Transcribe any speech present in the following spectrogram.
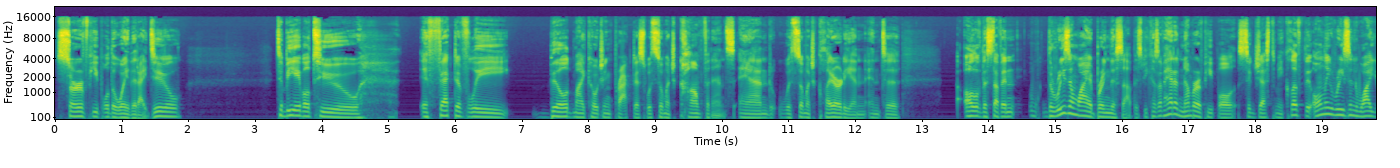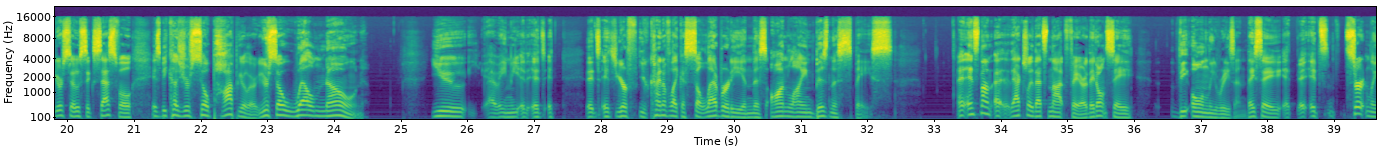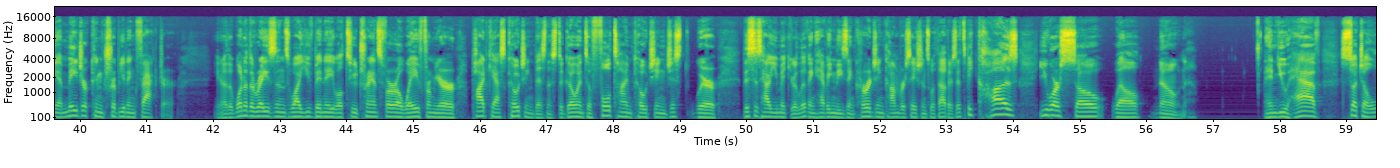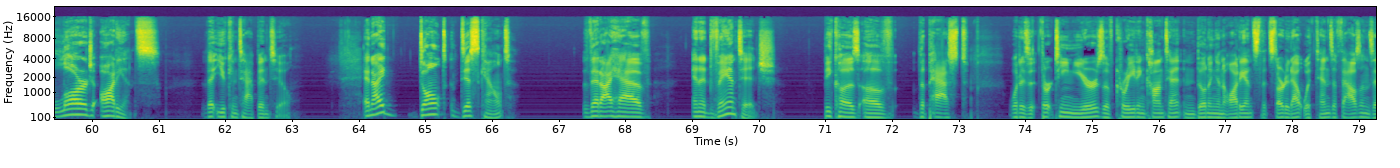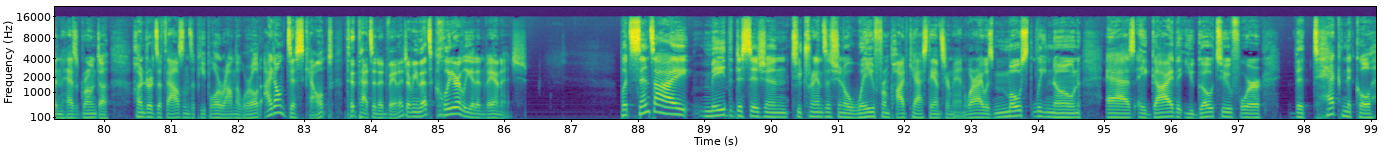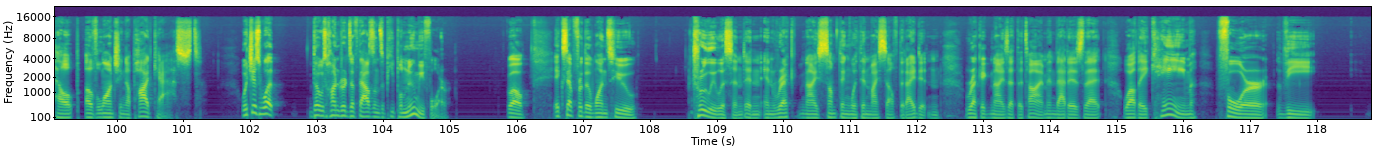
serve people the way that I do, to be able to effectively build my coaching practice with so much confidence and with so much clarity and and to all of this stuff. And the reason why I bring this up is because I've had a number of people suggest to me, Cliff, the only reason why you're so successful is because you're so popular, you're so well known. You, I mean, it's it, it, it's it's you're you're kind of like a celebrity in this online business space. And it's not uh, actually that's not fair. They don't say the only reason. They say it, it's certainly a major contributing factor. You know, the one of the reasons why you've been able to transfer away from your podcast coaching business to go into full-time coaching just where this is how you make your living having these encouraging conversations with others. It's because you are so well known. And you have such a large audience that you can tap into. And I don't discount that I have an advantage because of the past what is it 13 years of creating content and building an audience that started out with tens of thousands and has grown to hundreds of thousands of people around the world. I don't discount that that's an advantage. I mean that's clearly an advantage but since I made the decision to transition away from Podcast Answer Man, where I was mostly known as a guy that you go to for the technical help of launching a podcast, which is what those hundreds of thousands of people knew me for. Well, except for the ones who truly listened and, and recognized something within myself that I didn't recognize at the time. And that is that while they came for the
